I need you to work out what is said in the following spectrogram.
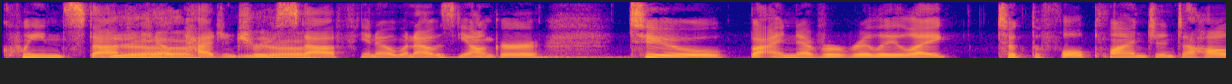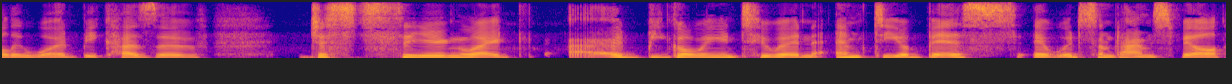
queen stuff, you know, pageantry yeah. stuff, you know, when I was younger too. But I never really like took the full plunge into Hollywood because of just seeing like I'd be going into an empty abyss, it would sometimes feel.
